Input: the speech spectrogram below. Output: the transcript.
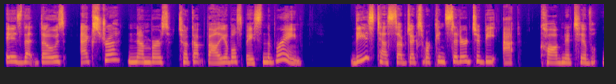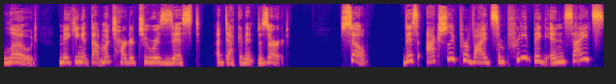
is that those extra numbers took up valuable space in the brain. These test subjects were considered to be at cognitive load, making it that much harder to resist a decadent dessert. So, this actually provides some pretty big insights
